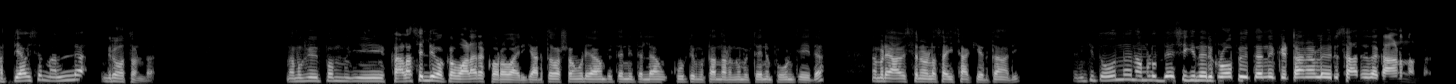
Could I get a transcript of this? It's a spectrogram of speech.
അത്യാവശ്യം നല്ല ഗ്രോത്ത് ഉണ്ട്. നമുക്ക് ഇപ്പം ഈ കളശല്യമൊക്കെ വളരെ കുറവായിരിക്കും. അടുത്ത വർഷം കൂടി ആകുമ്പോഴത്തേനും ഇതെല്ലാം കൂട്ടിമുട്ടാൻ തുടങ്ങുമ്പോഴത്തേനും പ്രൂൺ ചെയ്ത് നമ്മുടെ ആവശ്യത്തിനുള്ള ആക്കി എടുത്താൽ മതി. എനിക്ക് തോന്നുന്നത് നമ്മൾ ഉദ്ദേശിക്കുന്ന ഒരു ക്രോപ്പ് വിത്ത് കിട്ടാനുള്ള ഒരു സാധ്യത കാണുന്നുണ്ട്.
